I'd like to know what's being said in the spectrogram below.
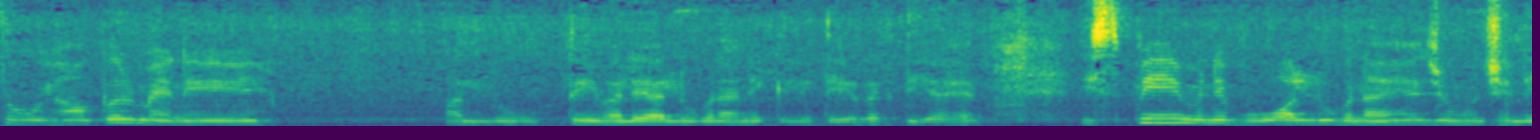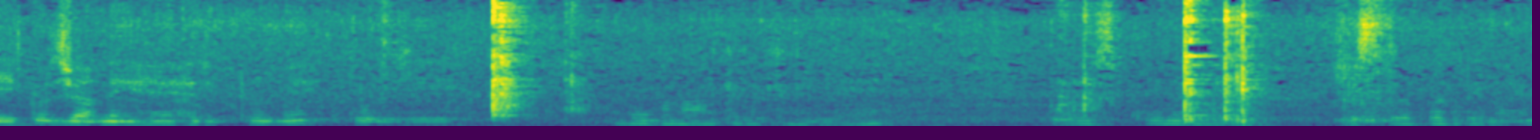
तो यहाँ पर मैंने आलू, दही वाले आलू बनाने के लिए तेल रख दिया है। इस पर मैंने वो आलू बनाए हैं जो मुझे लेकर जाने हैं हरिपुर में। तो ये वो बना के रख लिए हैं। तो इसको मैंने इस तरफ़ रख देना है।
